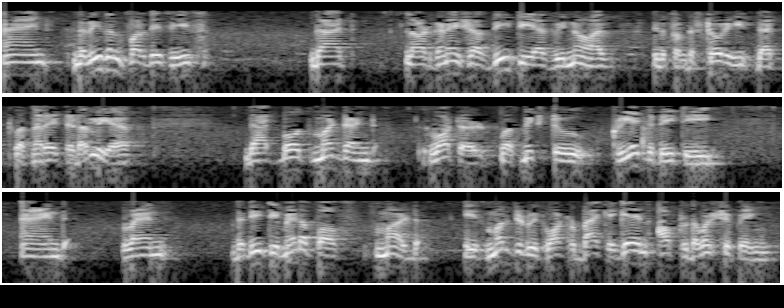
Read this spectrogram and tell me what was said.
and the reason for this is that Lord Ganesha's deity, as we know as from the story that was narrated earlier, that both mud and water was mixed to create the deity, and when the deity made up of mud is merged with water back again after the worshipping,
